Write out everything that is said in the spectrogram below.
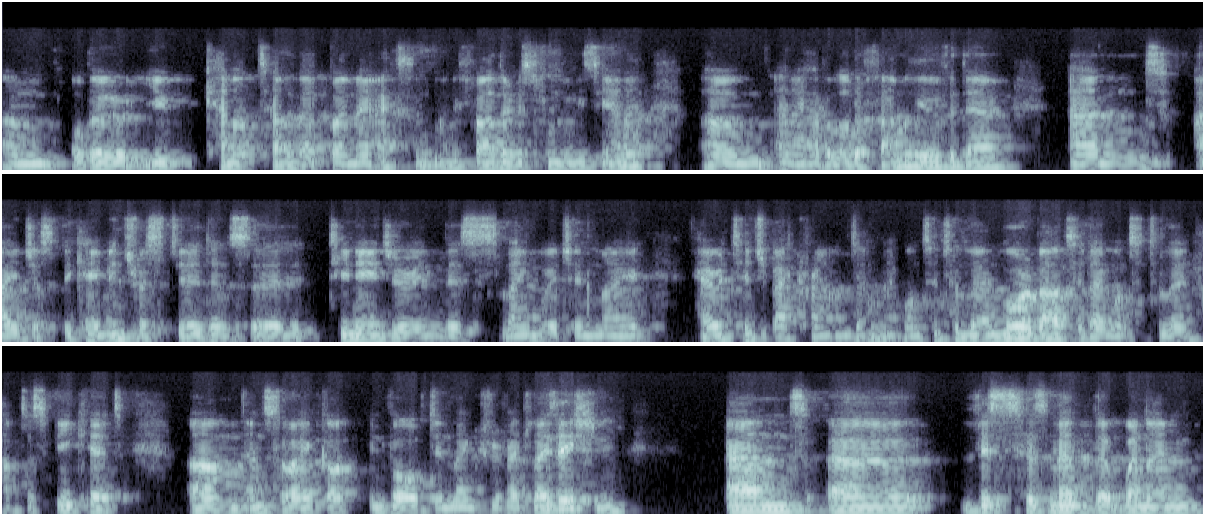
um, although you cannot tell that by my accent, my father is from Louisiana um, and I have a lot of family over there. And I just became interested as a teenager in this language in my heritage background and I wanted to learn more about it. I wanted to learn how to speak it. Um, and so I got involved in language revitalization. And uh, this has meant that when I'm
